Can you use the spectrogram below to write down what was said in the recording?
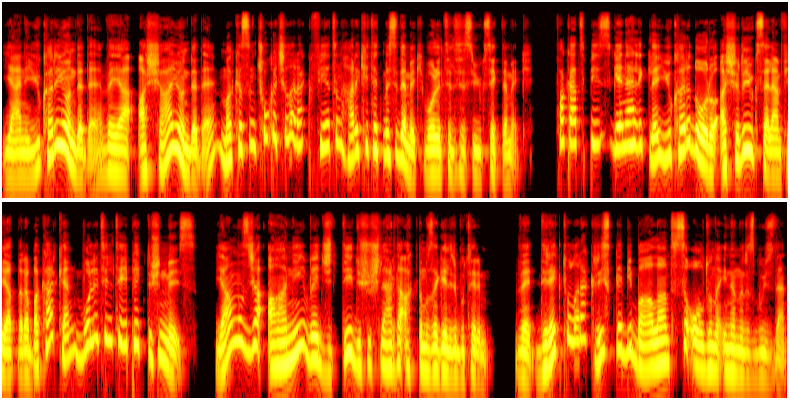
Yani yukarı yönde de veya aşağı yönde de makasın çok açılarak fiyatın hareket etmesi demek volatilitesi yüksek demek. Fakat biz genellikle yukarı doğru aşırı yükselen fiyatlara bakarken volatiliteyi pek düşünmeyiz. Yalnızca ani ve ciddi düşüşlerde aklımıza gelir bu terim ve direkt olarak riskle bir bağlantısı olduğuna inanırız bu yüzden.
